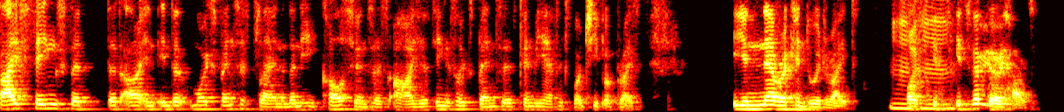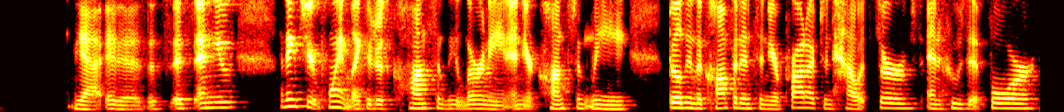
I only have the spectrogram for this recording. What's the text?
five things that that are in, in the more expensive plan and then he calls you and says oh your thing is so expensive can we have it for a cheaper price you never can do it right mm-hmm. it's, it's, it's very very hard yeah it is. It's it's and you i think to your point like you're just constantly learning and you're constantly building the confidence in your product and how it serves and who's it for.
